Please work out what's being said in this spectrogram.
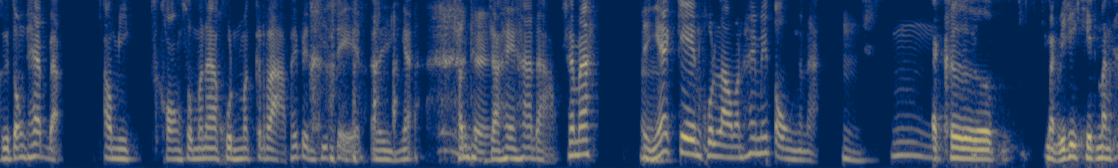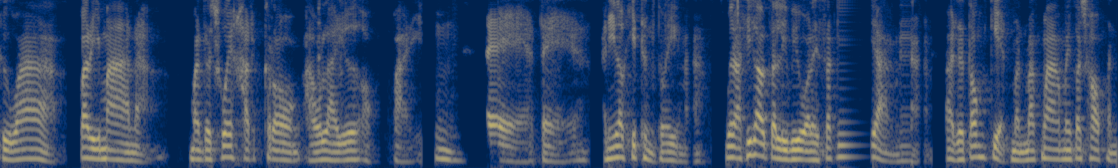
คือต้องแทบแบบเอามีของสมนาคุณมากราบให้เป็นพิเศษอะไรอย่างเงี้ย ฉันถึงจะให้ห้าดาวใช่ไหมอย่างเงี้ยเกณฑ์คนเรามันให้ไม่ตรงกันอะอืมอืมแต่คือเหมือนวิธีคิดมันคือว่าปริมาณอะ มันจะช่วยคัดกรองเอาไลเออร์ออกไปอืมแต่แต่อันนี้เราคิดถึงตัวเองนะเวลาที่เราจะรีวิวอะไรสักอย่างเนี่ยอาจจะต้องเกลียดมันมากๆ ไม่ก็ชอบมัน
